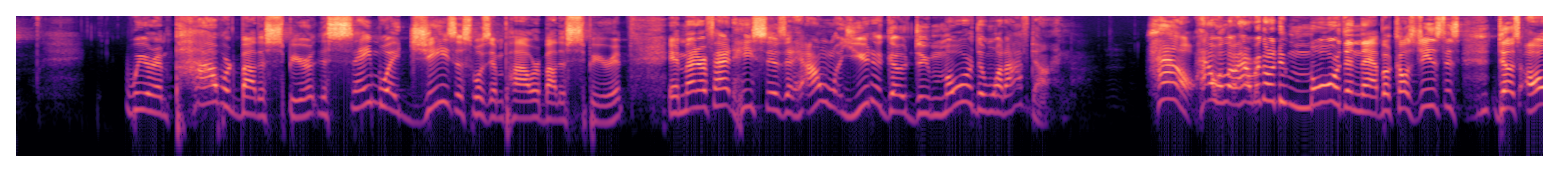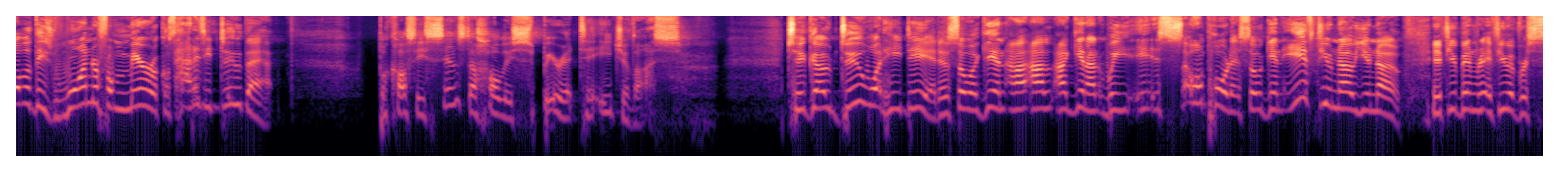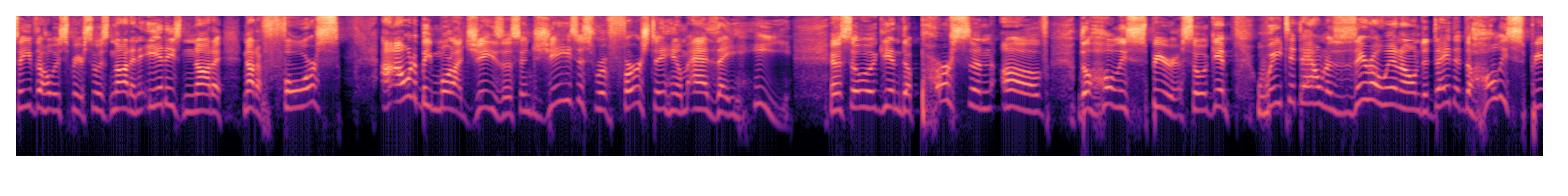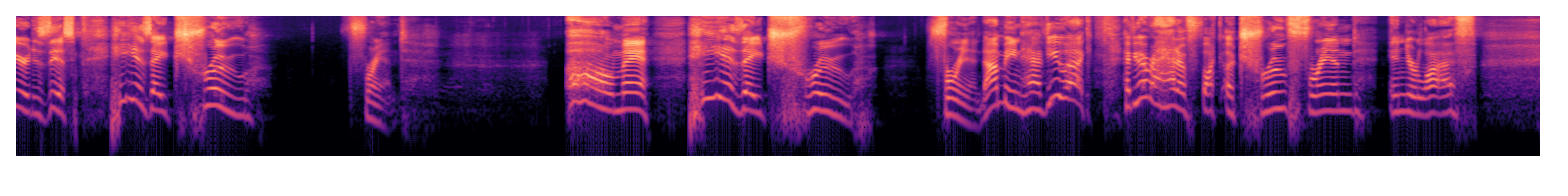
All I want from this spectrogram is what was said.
we are empowered by the Spirit the same way Jesus was empowered by the Spirit. And matter of fact, he says that I want you to go do more than what I've done. How? How, how are we going to do more than that? Because Jesus does all of these wonderful miracles. How does he do that? Because he sends the Holy Spirit to each of us to go do what he did. And so again, I, I, again, I, we it's so important. So again, if you know, you know. If you've been, if you have received the Holy Spirit, so it's not an it, he's not a not a force. I, I want to be more like Jesus, and Jesus refers to him as a he. And so again, the person of the Holy Spirit. So again, we today I want to zero in on today that the Holy Spirit is this. He is a true friend. Oh man, he is a true friend. I mean, have you like have you ever had a like a true friend in your life?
